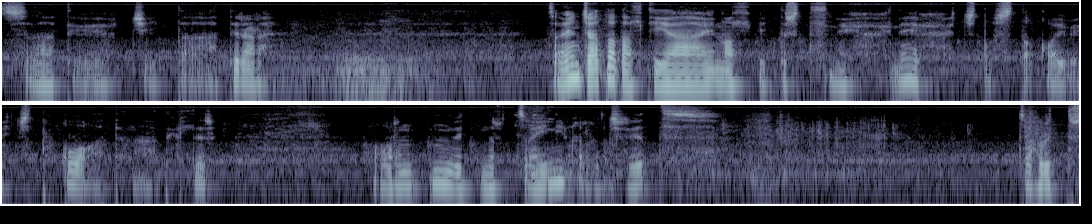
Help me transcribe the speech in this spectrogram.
За тэгээ явчих да. Тэр араа. За энэ жадад алтия. Энэ бол бидэрт нэх нэх ч тустай гоё байж чадахгүй байгаа тана. Тэгэхээр оронд нь бид нар за энийг гаргаж ирээд за хөрөтөр.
